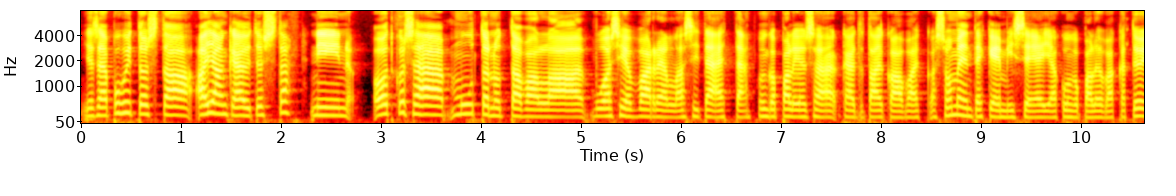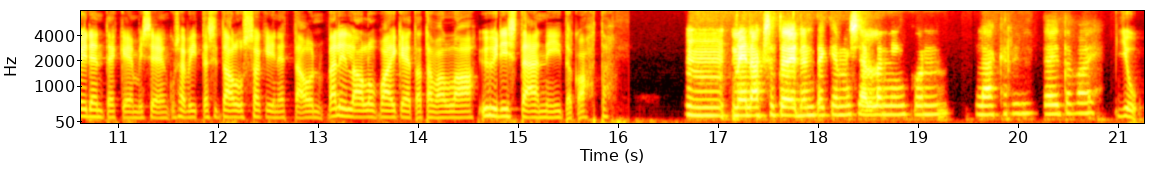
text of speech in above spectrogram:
Ja sä puhuit tuosta ajankäytöstä, niin ootko sä muuttanut tavallaan vuosien varrella sitä, että kuinka paljon sä käytät aikaa vaikka somen tekemiseen ja kuinka paljon vaikka töiden tekemiseen, kun sä viittasit alussakin, että on välillä ollut vaikeaa tavallaan yhdistää niitä kahta? Mm, meinaatko se töiden tekemisellä niin kun lääkärin töitä vai? Juu.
